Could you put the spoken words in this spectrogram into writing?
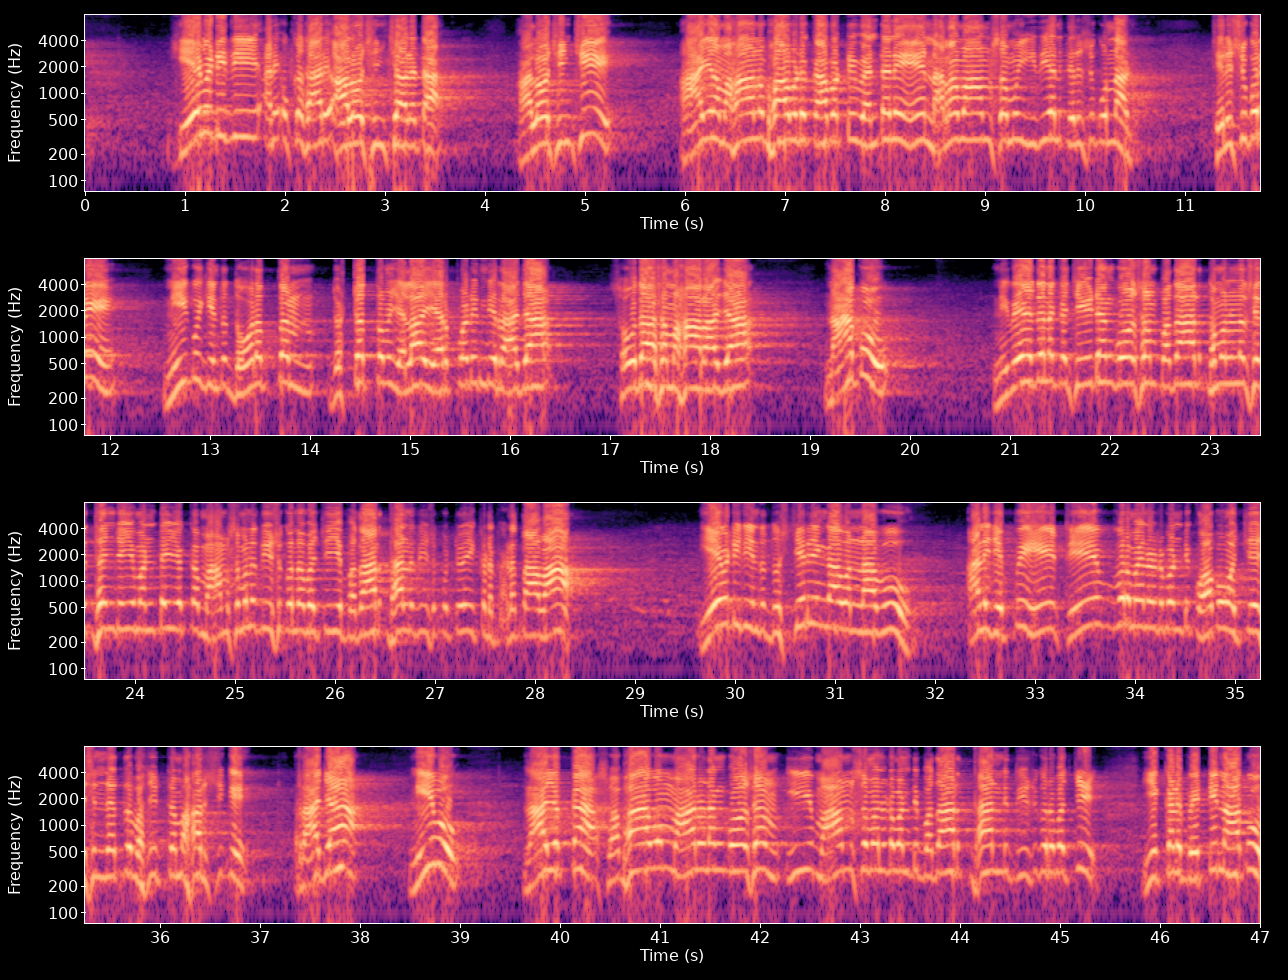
ఏమిటిది అని ఒక్కసారి ఆలోచించాడట. ఆలోచించి ఆయన మహానుభావుడు కాబట్టి వెంటనే నరమాంసము ఇది అని తెలుసుకున్నాడు. తెలుసుకుని నీకు ఇంత దూరత్వం దుష్టత్వం ఎలా ఏర్పడింది రాజా? సౌదాస మహారాజా నాకు నివేదనక చేయడం కోసం పదార్థములను సిద్ధం చేయమంటే యొక్క మాంసమును తీసుకుని వచ్చి ఈ పదార్థాలను తీసుకొచ్చి ఇక్కడ పెడతావా? ఏమిటిది ఇంత దుశ్చర్యంగా ఉన్నావు? అని చెప్పి తీవ్రమైనటువంటి కోపం వచ్చేసిందట వశిష్ఠ మహర్షికి. రాజా నీవు నా యొక్క స్వభావం మారడం కోసం ఈ మాంసమైనటువంటి పదార్థాన్ని తీసుకుని వచ్చి ఇక్కడ పెట్టి నాకు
